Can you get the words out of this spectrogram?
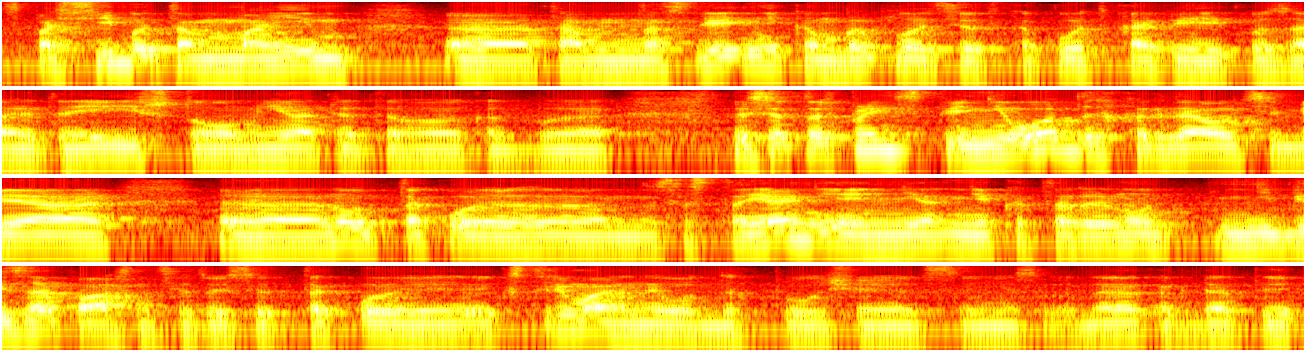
Спасибо там моим э, там наследникам выплатят какую-то копейку за это это, и что мне от этого как бы... То есть это, в принципе, не отдых, когда у тебя, э, ну, такое э, состояние не, некоторое, ну, небезопасности, то есть это такой экстремальный отдых получается, да, когда ты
